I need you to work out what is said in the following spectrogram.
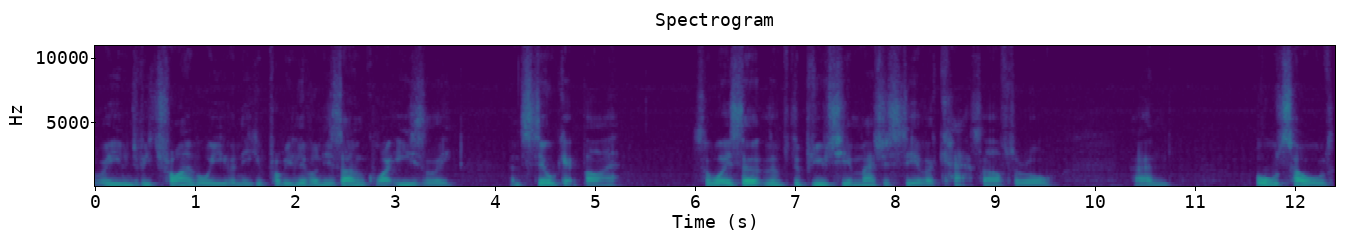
or even to be tribal. Even he could probably live on his own quite easily, and still get by. So what is the, the, the beauty and majesty of a cat after all? And all told,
